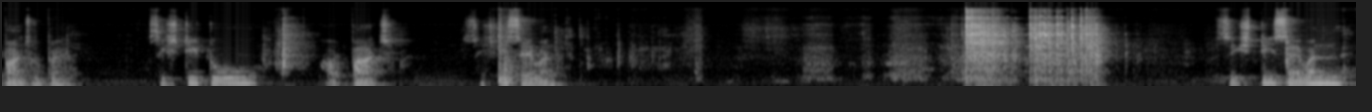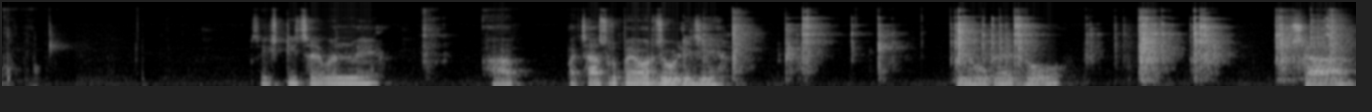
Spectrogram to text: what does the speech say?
पाँच रुपये सिक्सटी टू और पाँच sixty seven sixty seven sixty seven में आप पचास रुपये और जोड़ लीजिए। ये हो गए दो, चार,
